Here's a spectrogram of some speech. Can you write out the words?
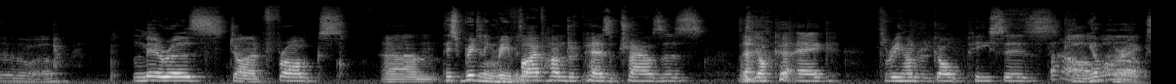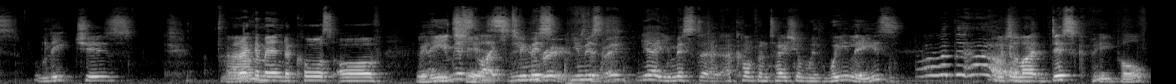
well. mirrors, giant frogs, um, This riddling reaver. 500 pairs of trousers, a yoka egg, 300 gold pieces, Fucking Oh, yoker what? eggs. leeches. Um, Recommend a course of We- you leeches. missed, like, You Two missed, rooms, you missed, didn't yeah, you missed a, a confrontation with wheelies, Oh, what the hell? which are like disc people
